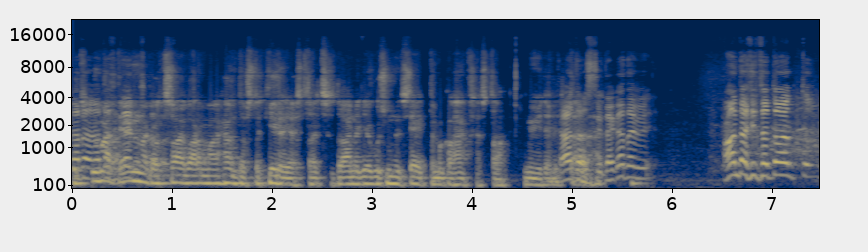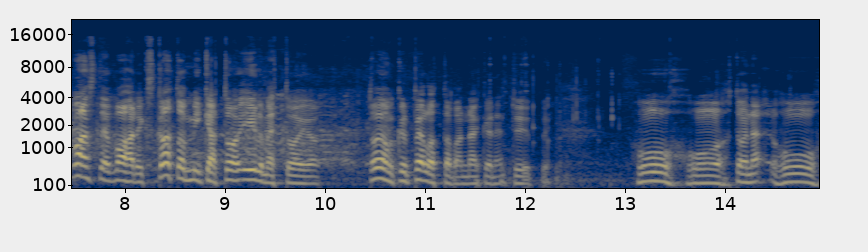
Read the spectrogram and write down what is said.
kato, Hyvät ennakot sai varmaan ihan tuosta kirjasta, että se on ainakin joku semmoinen 700 myytänyt. Kato sitä, kato, Antaisit sä toi lasten vahdiksi. Kato mikä toi ilme toi on. Toi on kyllä pelottavan näköinen tyyppi. Huh, Toi nä... huh.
